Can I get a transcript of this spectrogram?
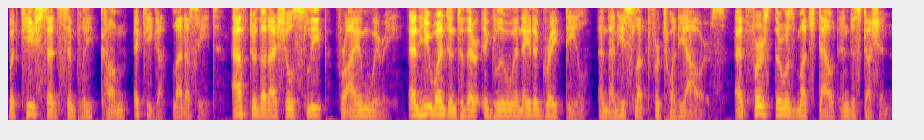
but Keesh said simply, Come, Ikeega, let us eat. After that I shall sleep, for I am weary. And he went into their igloo and ate a great deal, and then he slept for twenty hours. At first there was much doubt and discussion.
